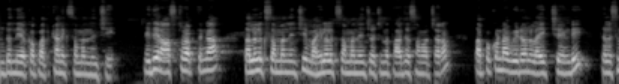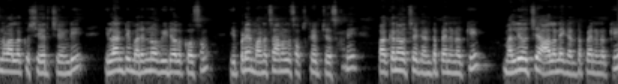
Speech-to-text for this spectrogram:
ఉంటుంది ఈ యొక్క పథకానికి సంబంధించి. ఇది రాష్ట్ర వ్యాప్తంగా తల్లులకు సంబంధించి మహిళలకు సంబంధించి వచ్చిన తాజా సమాచారం. తప్పకుండా వీడియోను లైక్ చేయండి తెలిసిన వాళ్ళకు షేర్ చేయండి. ఇలాంటి మరెన్నో వీడియోల కోసం ఇప్పుడే మన ఛానల్ సబ్స్క్రైబ్ చేసుకుని పక్కనే వచ్చే గంట పైన నొక్కి మళ్ళీ వచ్చే ఆలనే గంట పైన నొక్కి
